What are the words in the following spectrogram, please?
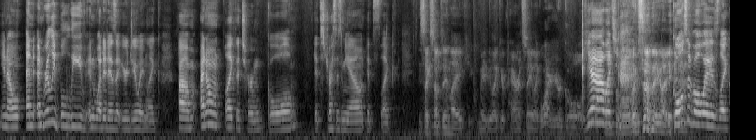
you know, and and really believe in what it is that you're doing. Like, um, I don't like the term goal. It stresses me out. It's like It's like something like maybe like your parents say like, "What are your goals?" Yeah, Or like- or something like. goals have always like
